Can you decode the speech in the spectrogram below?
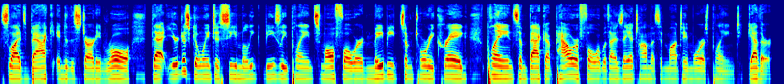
slides back into the starting role, that you're just going to see Malik Beasley playing small forward, maybe some Torrey Craig playing some backup power forward with Isaiah Thomas and Monte Morris playing together.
